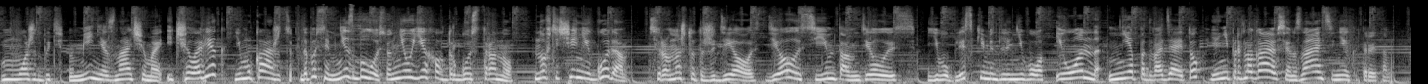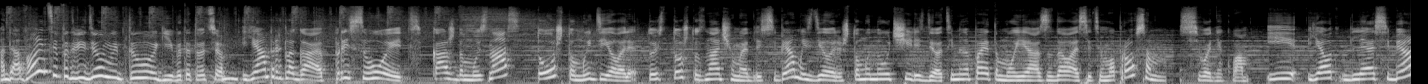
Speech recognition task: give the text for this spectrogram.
может быть менее значимое. И человек, ему кажется, допустим, не сбылось, он не уехал в другую страну. Но в течение года все равно что-то же делалось. Делалось им, там, делалось его близкими для него. И он, не подводя итог, я не предлагаю всем, знаете, некоторые там, а давайте подведем итоги, вот это вот все. Я предлагаю присвоить каждому из нас то, что мы делали. То есть то, что значимое для себя мы сделали, что мы научились делать. Именно поэтому я задалась этим вопросом сегодня к вам. И я вот для себя,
